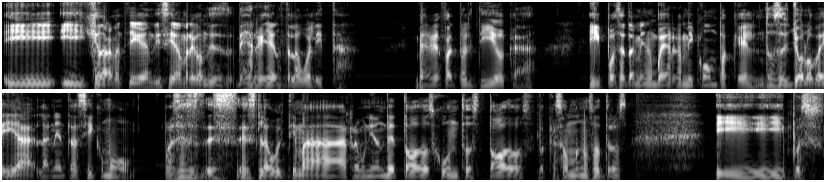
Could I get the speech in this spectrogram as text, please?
Y, y generalmente llega en diciembre cuando dices, verga, ya no está la abuelita. Verga, faltó el tío acá. Y pues también, verga, mi compa aquel. Entonces yo lo veía, la neta, así como, pues es, es, la última reunión de todos juntos, todos, lo que somos nosotros. Y pues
